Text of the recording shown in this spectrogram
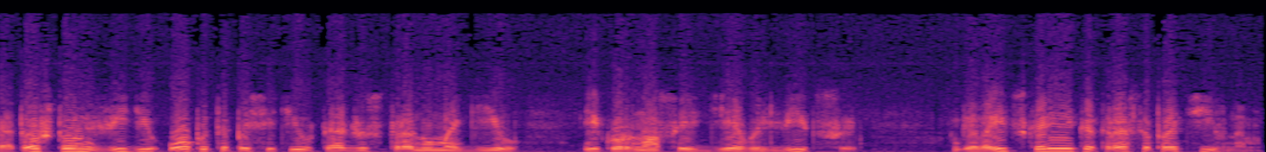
а то, что он в виде опыта посетил также страну могил и курносой девы-львицы, говорит скорее как раз о противном.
